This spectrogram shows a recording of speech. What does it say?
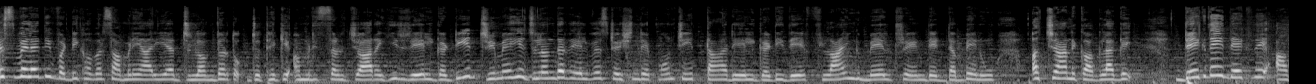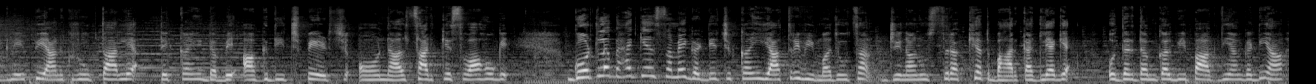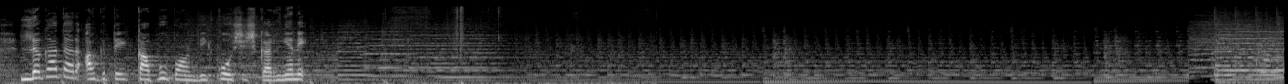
ਇਸ ਵੇਲੇ ਦੀ ਵੱਡੀ ਖਬਰ ਸਾਹਮਣੇ ਆ ਰਹੀ ਹੈ ਜਲੰਧਰ ਤੋਂ, ਜਿੱਥੇ ਕਿ ਅੰਮ੍ਰਿਤਸਰ ਜਾ ਰਹੀ ਰੇਲ ਗੱਡੀ ਜਿਵੇਂ ਹੀ ਜਲੰਧਰ ਰੇਲਵੇ ਸਟੇਸ਼ਨ ਤੇ ਪਹੁੰਚੀ ਤਾਂ ਰੇਲ ਗੱਡੀ ਦੇ ਫਲਾਈਂਗ ਮੇਲ ਟ੍ਰੇਨ ਦੇ ਡੱਬੇ ਨੂੰ ਅਚਾਨਕ ਅੱਗ ਲੱਗ ਗਈ। ਦੇਖਦੇ ਹੀ ਦੇਖਦੇ ਅੱਗ ਨੇ ਭਿਆਨਕ ਰੂਪ ਧਾਰ ਲਿਆ ਤੇ ਕਈ ਡੱਬੇ ਅੱਗ ਦੀ ਚਪੇਟ 'ਚ ਆਉਣ ਨਾਲ ਸੜ ਕੇ ਸਵਾਹ ਹੋ ਗਏ। ਗੌਰਤਲਬ ਹੈ ਕਿ ਇਸ ਸਮੇਂ ਗੱਡੀ 'ਚ ਕਈ ਯਾਤਰੀ ਵੀ ਮੌਜੂਦ ਸਨ, ਜਿਨ੍ਹਾਂ ਨੂੰ ਸੁਰੱਖਿਅਤ ਬਾਹਰ ਕੱਢ ਲਿਆ ਗਿਆ। ਉਧਰ ਦਮਕਲ ਵਿਭਾਗ ਦੀਆਂ ਗੱਡੀਆਂ ਲਗਾਤਾਰ ਅੱਗ ਤੇ ਕਾਬੂ ਪਾਉਣ ਦੀ ਕੋਸ਼ਿਸ਼ ਕਰ ਰਹੀਆਂ ਨੇ।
